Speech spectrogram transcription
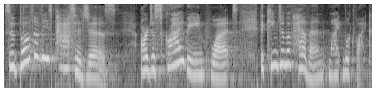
So, both of these passages are describing what the kingdom of heaven might look like.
